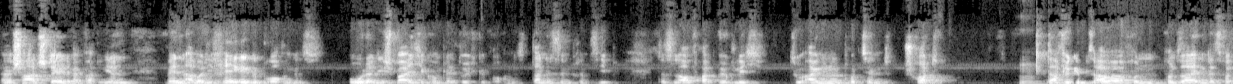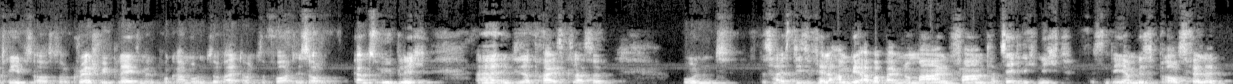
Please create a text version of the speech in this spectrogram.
äh, Schadstellen reparieren. Wenn aber die Felge gebrochen ist oder die Speiche komplett durchgebrochen ist, dann ist im Prinzip das Laufrad wirklich zu 100 Prozent Schrott. Mhm. Dafür gibt es aber von, von Seiten des Vertriebs auch so Crash Replacement Programme und so weiter und so fort. Ist auch ganz üblich äh, in dieser Preisklasse. Und das heißt, diese Fälle haben wir aber beim normalen Fahren tatsächlich nicht. Das sind eher Missbrauchsfälle,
